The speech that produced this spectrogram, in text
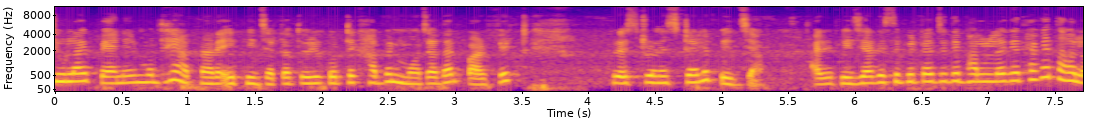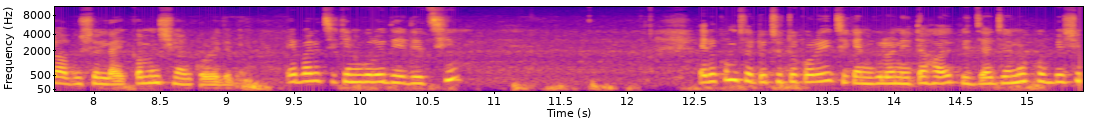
চুলায় প্যানের মধ্যে আপনারা এই পিৎজাটা তৈরি করতে খাবেন। মজাদার পারফেক্ট রেস্টুরেন্ট স্টাইলে পিৎজা আর এই পিৎজার রেসিপিটা যদি ভালো লেগে থাকে, তাহলে অবশ্যই লাইক কমেন্ট শেয়ার করে দেবেন। এবারে চিকেনগুলো দিয়ে দিচ্ছি। এরকম ছোটো ছোটো করেই চিকেনগুলো নিতে হয়। পিৎজার জন্য খুব বেশি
